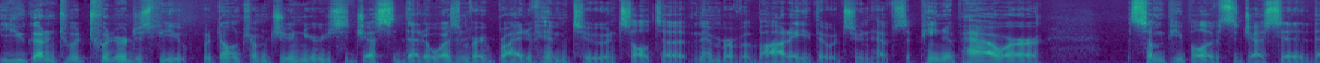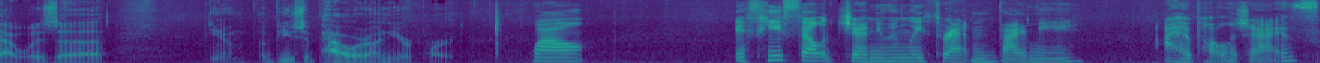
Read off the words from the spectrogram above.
you got into a Twitter dispute with Donald Trump Jr. You suggested that it wasn't very bright of him to insult a member of a body that would soon have subpoena power. Some people have suggested that was a, you know, abuse of power on your part. Well, if he felt genuinely threatened by me, I apologize.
